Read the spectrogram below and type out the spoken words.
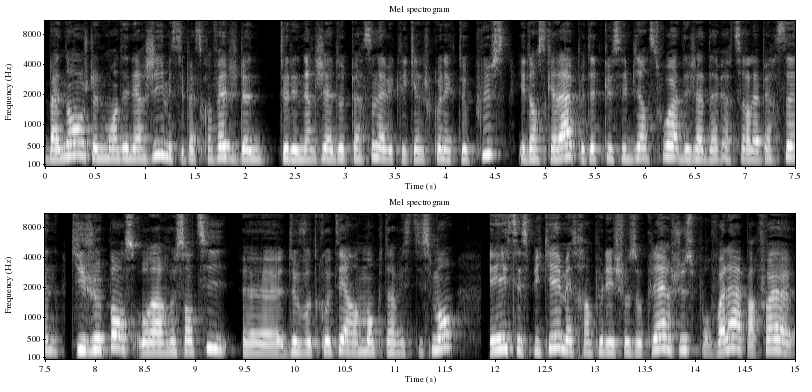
bah non, je donne moins d'énergie, mais c'est parce qu'en fait je donne de l'énergie à d'autres personnes avec lesquelles je connecte plus. Et dans ce cas-là, peut-être que c'est bien soit déjà d'avertir la personne qui, je pense, aura ressenti euh, de votre côté un manque d'investissement, et s'expliquer, mettre un peu les choses au clair, juste pour voilà, parfois euh,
